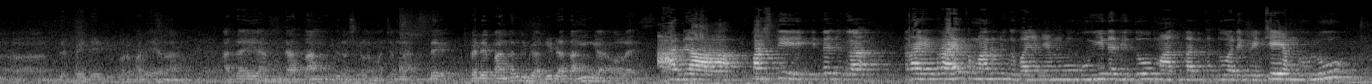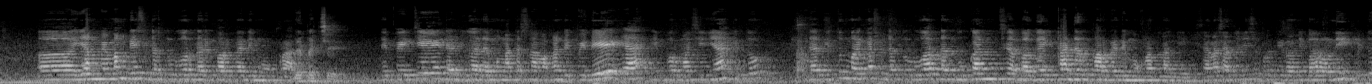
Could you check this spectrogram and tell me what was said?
eh, DPD di beberapa daerah ada yang datang gitu dan segala macam. Nah, DPD Banten juga didatangi nggak oleh Ada pasti kita juga terakhir-terakhir kemarin juga banyak yang menghubungi dan itu mantan ketua DPC yang dulu eh, yang memang dia sudah keluar dari Partai Demokrat. DPC? DPC dan juga ada mengatasnamakan DPD ya informasinya gitu dan itu mereka sudah keluar dan bukan sebagai kader Partai Demokrat lagi. Salah satunya seperti Roni Baroni itu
